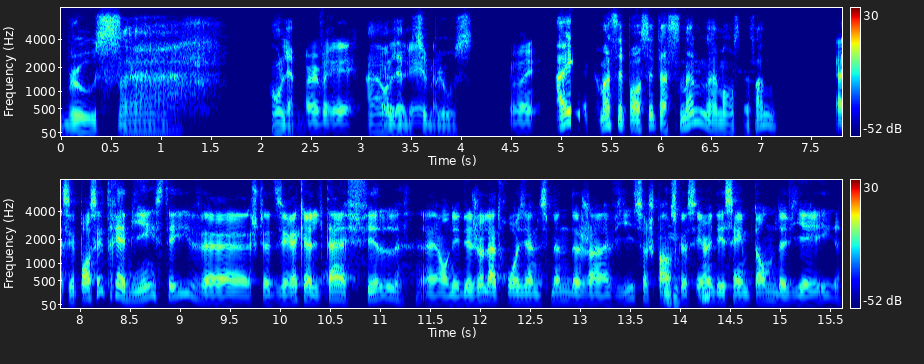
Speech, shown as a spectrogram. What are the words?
Bruce. euh, on l'aime. Un vrai. hein, on l'aime, man. Bruce. Ouais. Hey, comment s'est passée ta semaine, mon Stéphane? Ça s'est passé très bien, Steve. Euh, je te dirais que le temps file. Euh, on est déjà la troisième semaine de janvier. Ça, je pense que c'est Mhm. un des symptômes de vieillir.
